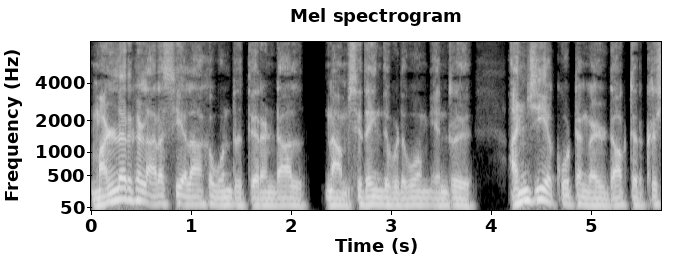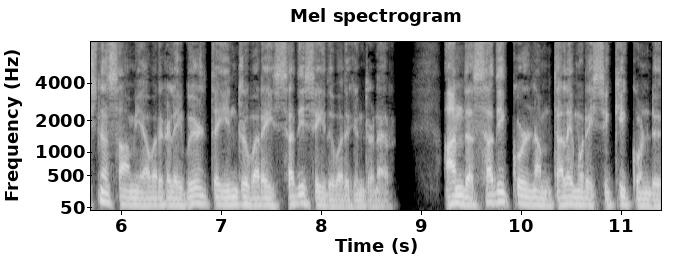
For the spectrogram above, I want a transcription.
மள்ளர்கள் அரசியலாக ஒன்று திரண்டால் நாம் சிதைந்து விடுவோம் என்று அஞ்சிய கூட்டங்கள் டாக்டர் கிருஷ்ணசாமி அவர்களை வீழ்த்த இன்று வரை சதி செய்து வருகின்றனர். அந்த சதிக்குள் நம் தலைமுறை சிக்கிக்கொண்டு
